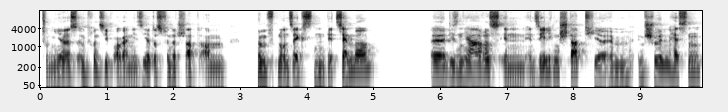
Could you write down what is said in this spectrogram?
Turnier ist im Prinzip organisiert. Das findet statt am 5. und 6. Dezember äh, diesen Jahres in, in Seligenstadt, hier im, im schönen Hessen.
